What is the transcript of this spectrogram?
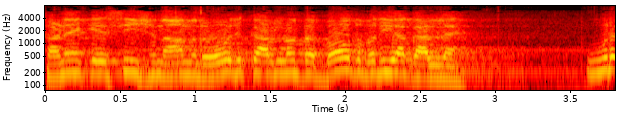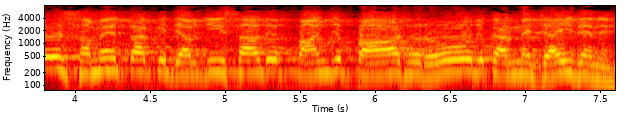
ਸਣੇ ਕੇਸੀ ਇਸ਼ਨਾਨ ਰੋਜ਼ ਕਰ ਲਓ ਤਾਂ ਬਹੁਤ ਵਧੀਆ ਗੱਲ ਹੈ। ਪੂਰੇ ਸਮੇਂ ਤੱਕ ਜਪਜੀ ਸਾਹਿਬ ਦੇ ਪੰਜ ਪਾਠ ਰੋਜ਼ ਕਰਨੇ ਚਾਹੀਦੇ ਨੇ।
